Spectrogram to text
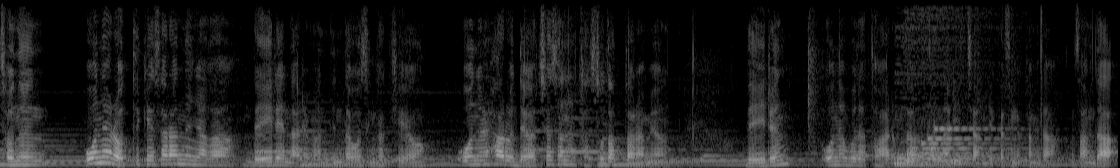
저는 오늘 어떻게 살았느냐가 내일의 나를 만든다고 생각해요. 오늘 하루 내가 최선을 다 쏟았다라면 내일은 오늘보다 더 아름다운 나날이 있지 않을까 생각합니다. 감사합니다.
